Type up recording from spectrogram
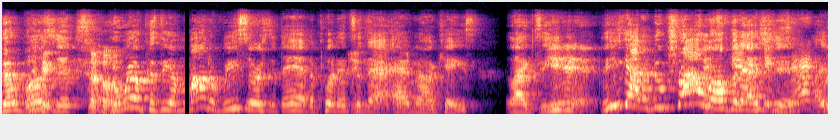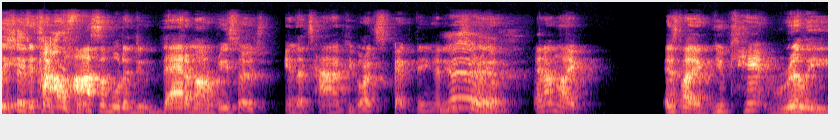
no bullshit. so For real, because the amount of research that they had to put into Exactly. that Adnan case, like, to Yeah. even, he got a new trial It's- off of that shit. Exactly. Like, It powerful. impossible to do that amount of research in the time people are expecting a new Yeah. serial. And I'm like, it's like you can't really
